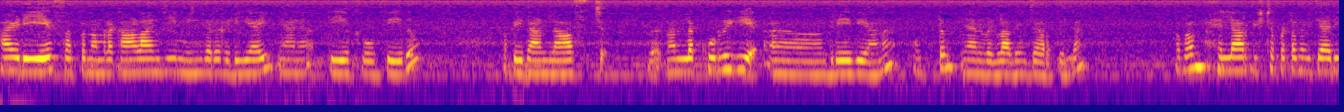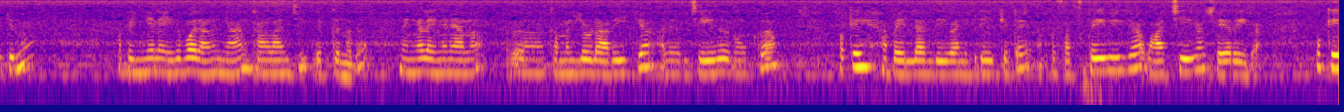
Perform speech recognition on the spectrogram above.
ഹായ് ഡിയേഴ്സ് അപ്പം നമ്മുടെ കാളാഞ്ചി മീൻകറി റെഡിയായി. ഞാൻ തീയൊക്കെ ഓഫ് ചെയ്തു. അപ്പോൾ ഇതാണ് ലാസ്റ്റ് നല്ല കുറുകിയ ഗ്രേവിയാണ് ഒട്ടും ഞാൻ വെള്ളം അധികം ചേർത്തില്ല. അപ്പം എല്ലാവർക്കും ഇഷ്ടപ്പെട്ടെന്ന് വിചാരിക്കുന്നു. അപ്പം ഇങ്ങനെ ഇതുപോലാണ് ഞാൻ കാളാഞ്ചി വെക്കുന്നത്. നിങ്ങൾ എങ്ങനെയാണെന്ന് കമന്റിലൂടെ അറിയിക്കുക അല്ലെങ്കിൽ ചെയ്ത് നോക്കുക. ഓക്കെ അപ്പോൾ എല്ലാം ദൈവം അനുഗ്രഹിക്കട്ടെ. അപ്പോൾ സബ്സ്ക്രൈബ് ചെയ്യുക വാച്ച് ചെയ്യുക ഷെയർ ചെയ്യുക. Okay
